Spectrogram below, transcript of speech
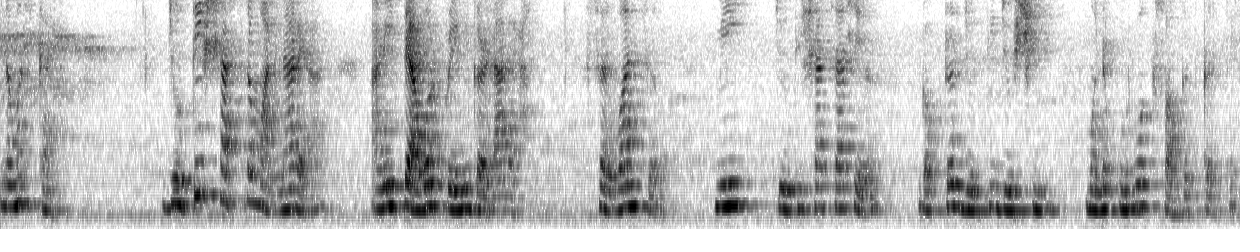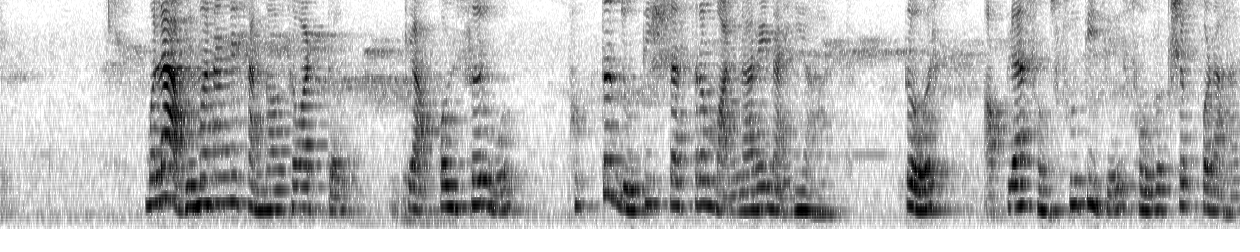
नमस्कार. ज्योतिषशास्त्र मानणाऱ्या आणि त्यावर प्रेम करणाऱ्या सर्वांचं मी ज्योतिषाचार्य डॉक्टर ज्योती जोशी मनपूर्वक स्वागत करते. मला अभिमानाने सांगावंसं वाटतं की आपण सर्व फक्त ज्योतिषशास्त्र मानणारे नाही आहात तर आपल्या संस्कृतीचे संरक्षक पण आहात.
